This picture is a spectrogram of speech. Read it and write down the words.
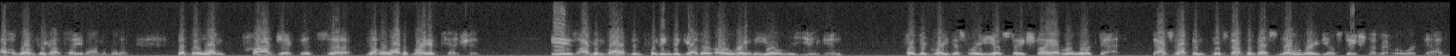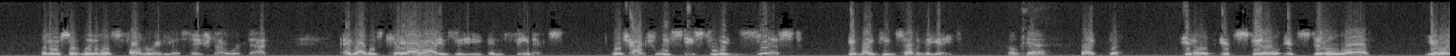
uh, one thing I'll tell you about in a minute. But the one project that's uh, got a lot of my attention is I'm involved in putting together a radio reunion for the greatest radio station I ever worked at. That's not the it's not the best known radio station I've ever worked at, but it was certainly the most fun radio station I worked at, and that was KRIZ in Phoenix, which actually ceased to exist in 1978. Okay. But uh, you know, it, it's still it's still uh, you know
